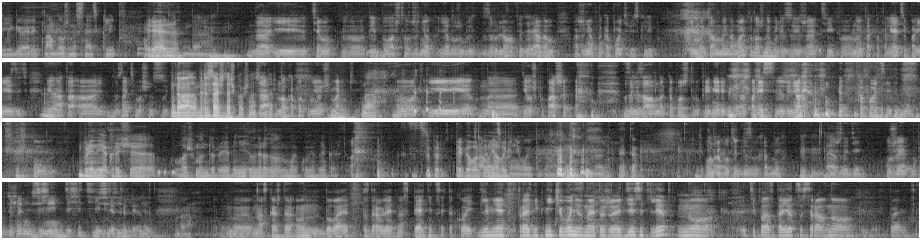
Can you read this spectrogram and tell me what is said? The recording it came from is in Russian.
и говорит, нам нужно снять клип. Реально? Да. Да, и тема э, клип была, что Женек, я должен быть за рулем, Федя рядом, а Женек на капоте весь клип. И мы там и на мойку должны были заезжать, типа, ну и так по Тольятти поездить. И, а, та- а, знаете машину Suzuki? Да, да, потрясающая тачка вообще, на самом Да, деле. но капот у нее очень маленький. Да. Вот. И э, девушка Паши залезала на капот, чтобы примерить, э, повесить ли Женек в капоте или нет. Вот. Блин, я, короче, ваш менеджер, я бы не видел ни разу, он мой кумир, мне кажется. Супер приговорный Давайте навык. про него и поговорим. Это... Он работает без выходных Мгм. каждый день. Уже на протяжении Деси- семи Десяти десяти где-то лет. Да. Э, У нас каждый он бывает поздравляет нас пятницей такой. Для меня этот праздник ничего не знает уже 10 лет, но типа остается все равно как бы, в памяти.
